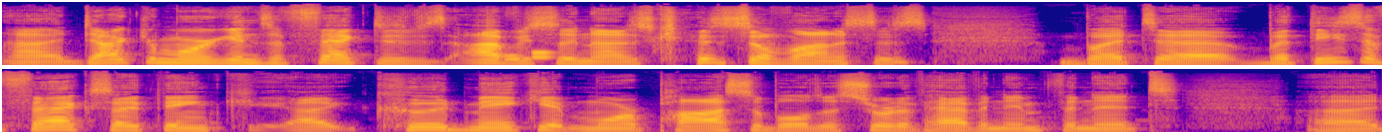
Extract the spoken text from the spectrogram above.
Uh, Dr. Morgan's effect is obviously not as good as Sylvanas's, but uh, but these effects I think uh, could make it more possible to sort of have an infinite uh,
